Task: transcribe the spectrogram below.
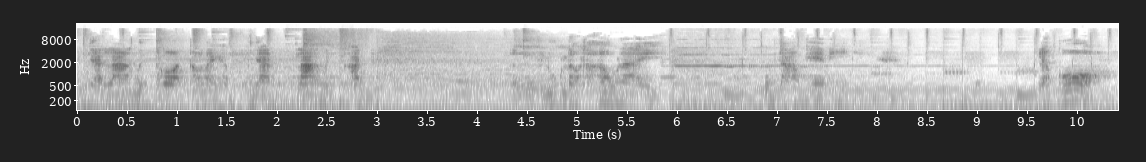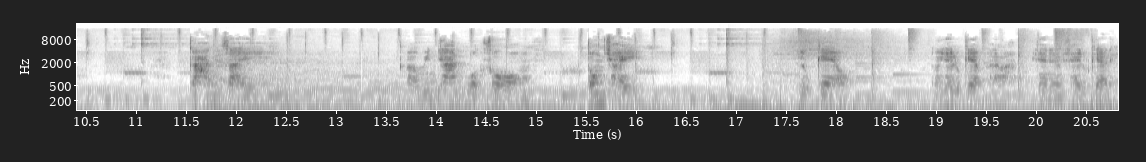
วิญญาณล่างหนึ่งก้อนเท่าไหร่ครับ วิญญาณล่างหนึ่งขั้น เออ ลูกเราเท่าไหร่ ผมถามแค่นี้ แล้วก็ การใส่ วิญญาณบวกสองต้องใช้ลูกแก้ว ต้องใช้ลูกแก้วอะไรวะไม่ใช่เดี๋ยวใช้ลูกแก้วดิ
